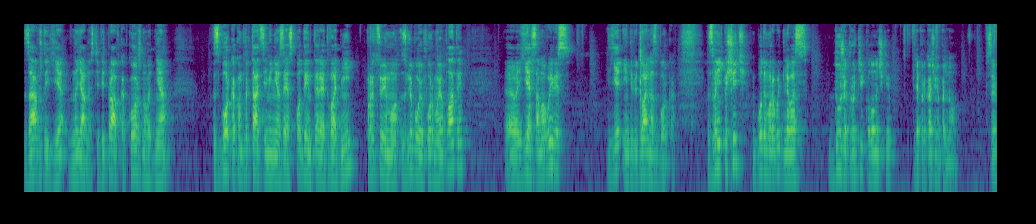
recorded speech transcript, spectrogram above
завжди є в наявності. Відправка кожного дня. Зборка комплектації міні АЗС 1-2 дні. Працюємо з любою формою оплати. Е, Є самовивіз, є індивідуальна зборка. Дзвоніть, пишіть, будемо робити для вас дуже круті колоночки для перекачування пального. Все,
